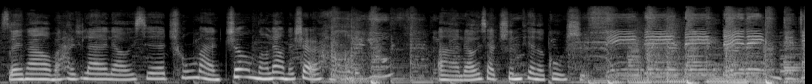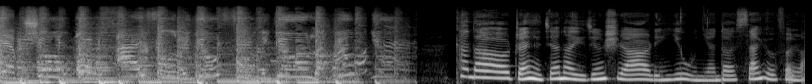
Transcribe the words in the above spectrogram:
所以呢，我们还是来聊一些充满正能量的事儿哈，啊，聊一下春天的故事。到转眼间呢，已经是二零一五年的三月份了，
